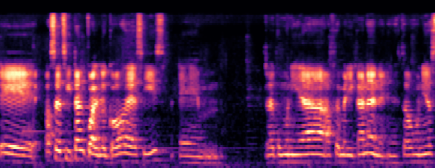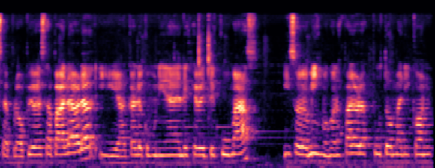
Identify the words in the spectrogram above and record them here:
Eh, o sea, sí, tal cual lo que vos decís. eh, la comunidad afroamericana en, en Estados Unidos se apropió de esa palabra y acá la comunidad LGBTQ hizo lo mismo con las palabras puto, maricón.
